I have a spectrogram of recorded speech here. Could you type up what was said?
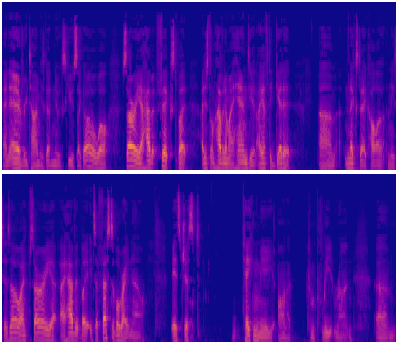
And every time he's got a new excuse, like, "Oh, well, sorry, I have it fixed, but I just don't have it in my hands yet. I have to get it." Um, the next day I call and he says, "Oh, I'm sorry, I have it, but it's a festival right now. It's just taking me on a complete run, um,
